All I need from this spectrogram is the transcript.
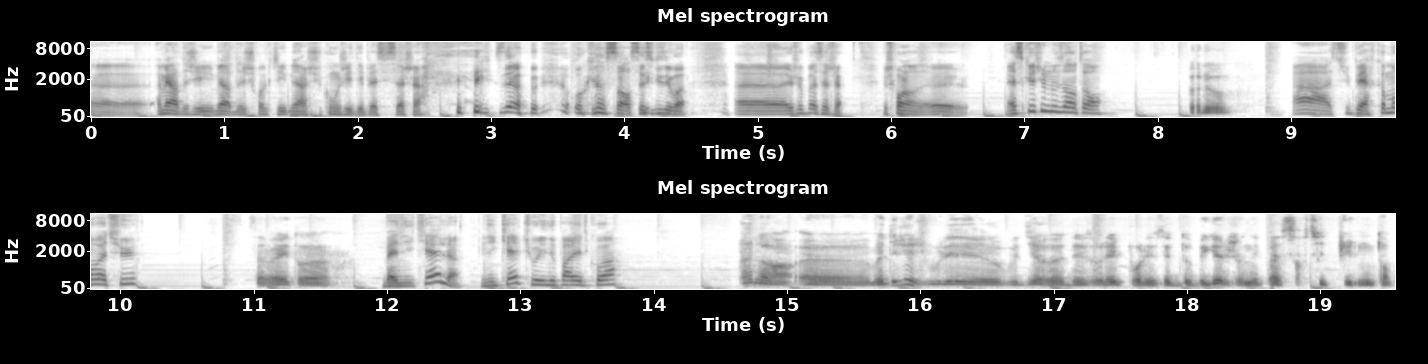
Euh, Ah merde, j'ai merde, je crois que j'ai merde, je suis con, j'ai déplacé Sacha. Aucun sens, excusez-moi. Euh, je passe Sacha. Je prends. euh, Est-ce que tu nous entends? Allô, Ah super. Comment vas-tu? Ça va et toi? Bah nickel, nickel. Tu voulais nous parler de quoi? Alors, euh, bah déjà, je voulais euh, vous dire euh, désolé pour les hebdo bagels, j'en ai pas sorti depuis longtemps.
